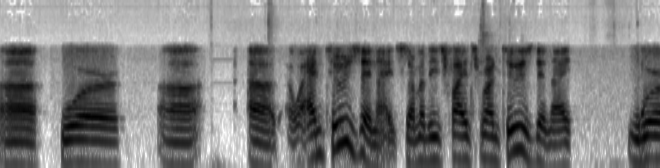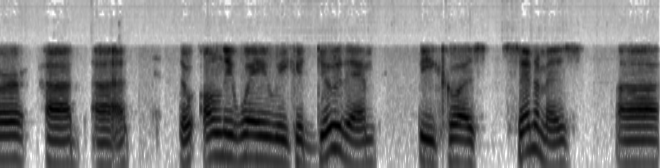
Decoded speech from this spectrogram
uh, were uh, uh, and Tuesday nights. Some of these fights were on Tuesday night. Were uh, uh, the only way we could do them because cinemas uh,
